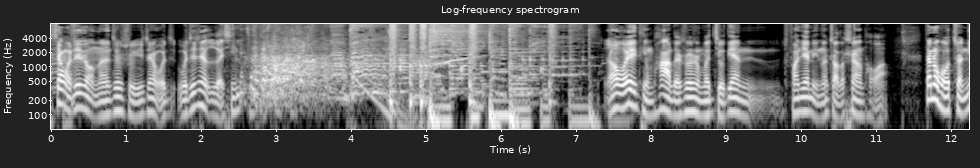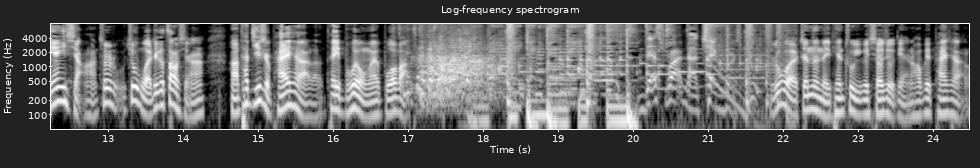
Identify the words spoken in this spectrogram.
像我这种呢，就属于这样，我我这叫恶心。然后我也挺怕的，说什么酒店房间里能找到摄像头啊。但是我转念一想啊，就是就我这个造型啊，他即使拍下来了，他也不会往外播吧？如果真的哪天住一个小酒店，然后被拍下来了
